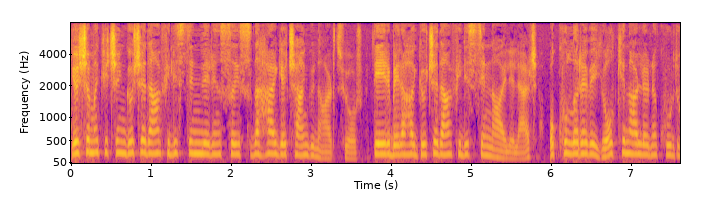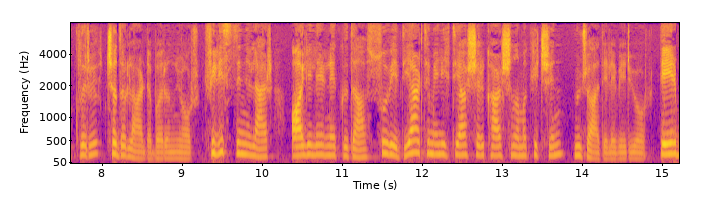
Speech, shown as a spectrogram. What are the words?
Yaşamak için göç eden Filistinlilerin sayısı da her geçen gün artıyor. Deir göç eden Filistinli aileler okullara ve yol kenarlarına kurdukları çadırlarda barınıyor. Filistinliler ailelerine gıda, su ve diğer temel ihtiyaçları karşılamak için mücadele veriyor. Deir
